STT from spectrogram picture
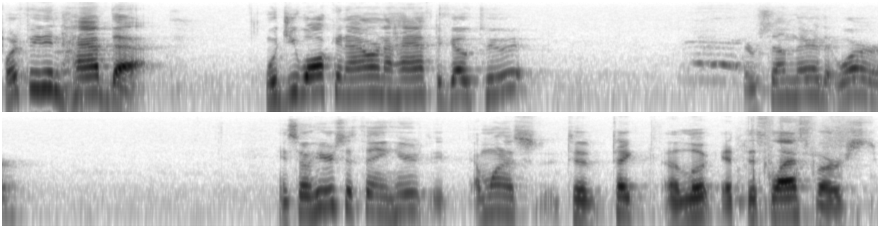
what if you didn't have that? Would you walk an hour and a half to go to it? There were some there that were. And so here's the thing. Here, I want us to take a look at this last verse.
